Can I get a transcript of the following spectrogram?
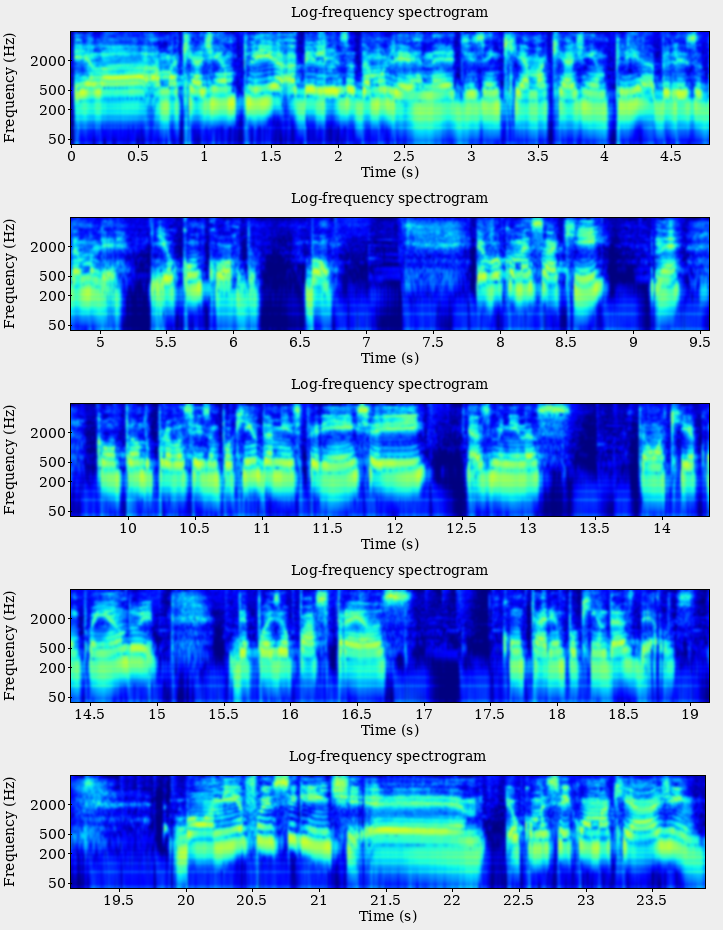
ela a maquiagem amplia a beleza da mulher, né? Dizem que a maquiagem amplia a beleza da mulher. E eu concordo. Bom, eu vou começar aqui né? Contando para vocês um pouquinho da minha experiência e as meninas estão aqui acompanhando e depois eu passo para elas contarem um pouquinho das delas. Bom, a minha foi o seguinte: é... eu comecei com a maquiagem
